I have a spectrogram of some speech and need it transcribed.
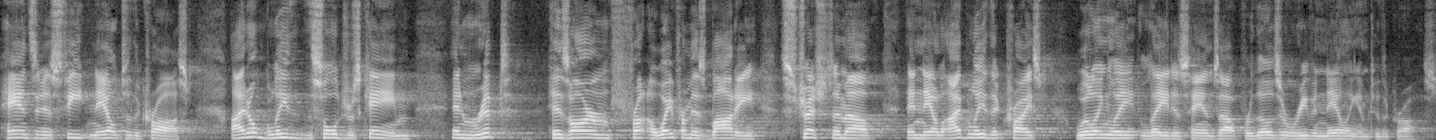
hands and his feet nailed to the cross, I don't believe that the soldiers came and ripped his arms away from his body, stretched them out, and nailed. I believe that Christ willingly laid his hands out for those who were even nailing him to the cross.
